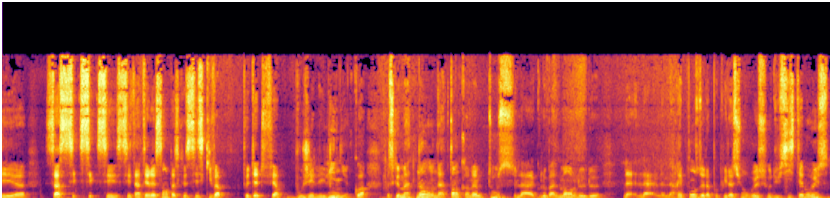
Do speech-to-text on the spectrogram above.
euh, ça, c'est intéressant parce que c'est ce qui va peut-être faire bouger les lignes, quoi. Parce que maintenant, on attend quand même tous, là, globalement, le, la, réponse de la population russe ou du système russe.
